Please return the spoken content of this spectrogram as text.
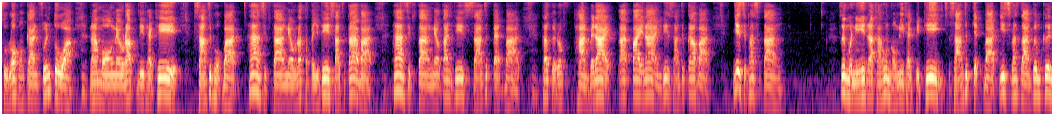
สู่รอบของการฟื้นตัวนะมองแนวรับ d t แทที่ 36 บาท 50สตางค์แนวรับถัดไปอยู่ที่ 35 บาท 50สตางค์แนวต้านอยู่ที่ 38 บาท ถ้าเกิดว่าผ่านไปได้ใต้ป้ายหน้าอยู่ที่ 39 บาท 25 สตางค์ซึ่งวันนี้ราคาหุ้นของ d t แทปิดที่ 37 บาท 25 สตางค์เพิ่มขึ้น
